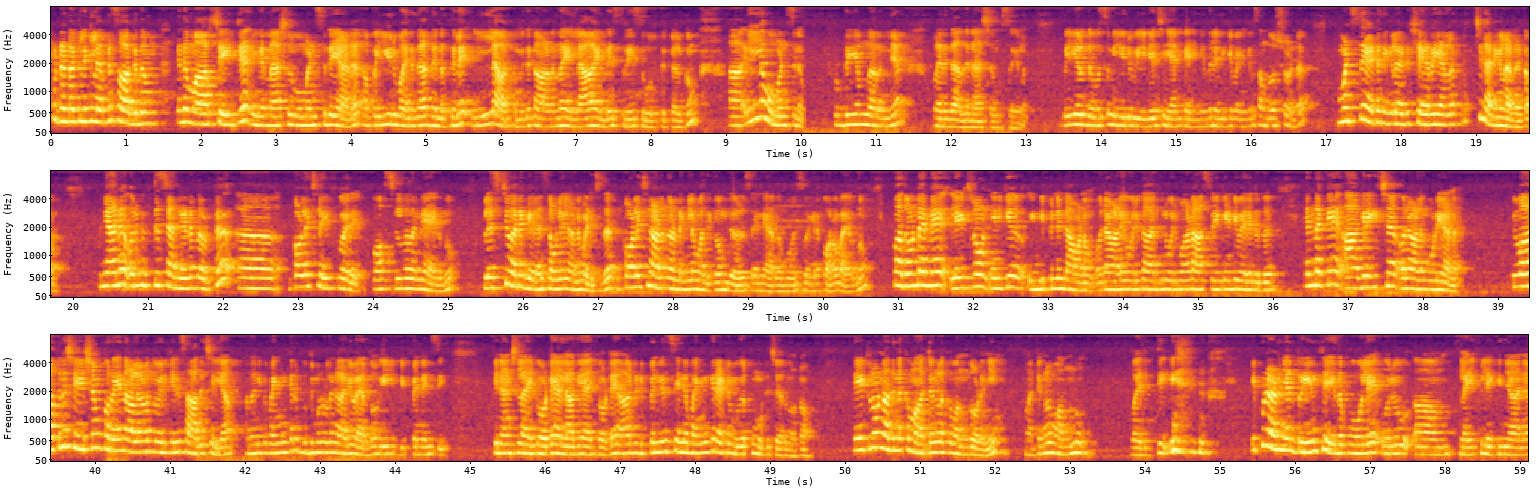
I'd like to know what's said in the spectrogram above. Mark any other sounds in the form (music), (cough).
Food ഡോക്കിലേക്ക് എല്ലാവർക്കും സ്വാഗതം. ഇന്ന് March eight international women's day ആണ്. അപ്പൊ ഈ ഒരു വനിതാ ദിനത്തിൽ എല്ലാവർക്കും ഇത് കാണുന്ന എല്ലാ എന്റെ സ്ത്രീ സുഹൃത്തുക്കൾക്കും എല്ലാ വുമൻസിനും ഹൃദയം നിറഞ്ഞ വനിതാ ദിനാശംസകൾ. അപ്പൊ ഈ ഒരു ദിവസം ഈ ഒരു വീഡിയോ ചെയ്യാൻ കഴിഞ്ഞതിൽ എനിക്ക് ഭയങ്കര സന്തോഷമുണ്ട്. വുമൻസ് ഡേ ആയിട്ട് നിങ്ങളായിട്ട് ഷെയർ ചെയ്യാനുള്ള കുറച്ച് കാര്യങ്ങളാണ് കേട്ടോ. ഞാൻ ഒരു ഫിഫ്ത്ത് സ്റ്റാൻഡേർഡ് തൊട്ട് കോളേജ് ലൈഫ് വരെ ഹോസ്റ്റലിൽ തന്നെയായിരുന്നു. പ്ലസ് ടു വരെ ഗേൾസ് ഓൺലിയിലാണ് പഠിച്ചത്. കോളേജിലാണെന്നുണ്ടെങ്കിലും അധികവും ഗേൾസ് തന്നെയായിരുന്നു. ബോയ്സ് ഭയങ്കര കുറവായിരുന്നു. അപ്പോൾ അതുകൊണ്ട് തന്നെ ലേറ്റർ ഓൺ എനിക്ക് ഇൻഡിപെൻഡന്റ് ആവണം. ഒരാളെ ഒരു കാര്യത്തിന് ഒരുപാട് ആശ്രയിക്കേണ്ടി വരരുത് എന്നൊക്കെ ആഗ്രഹിച്ച ഒരാളും കൂടിയാണ്. വിവാഹത്തിന് ശേഷം കുറേ നാളുകളൊന്നും എനിക്കിനി സാധിച്ചില്ല. അതെനിക്ക് ഭയങ്കര ബുദ്ധിമുട്ടുള്ള കാര്യമായിരുന്നു ഈ ഡിപ്പെൻഡൻസി ഫിനാൻഷ്യൽ ആയിക്കോട്ടെ അല്ലാതെ ആയിക്കോട്ടെ ആ ഒരു ഡിപ്പെൻഡൻസി എന്നെ ഭയങ്കരമായിട്ട് വീർപ്പ് മുട്ടിച്ചേർന്നു കേട്ടോ. ലേറ്റർ ഓൺ അതിനൊക്കെ മാറ്റങ്ങളൊക്കെ വന്നു തുടങ്ങി. മാറ്റങ്ങൾ വന്നു. വരുത്തി. ഇപ്പോഴാണ് ഞാൻ ഡ്രീം ചെയ്ത പോലെ ഒരു ലൈഫിലേക്ക് ഞാൻ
